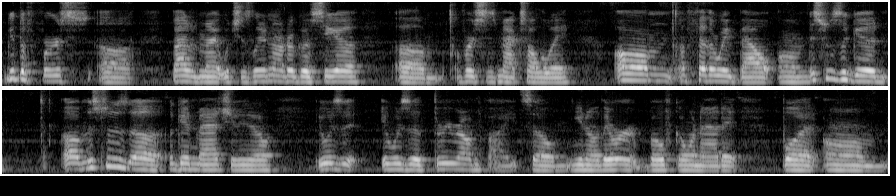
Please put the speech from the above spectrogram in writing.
we get the first uh battle tonight, which is Leonardo Garcia um, versus Max Holloway. Um, a featherweight bout. Um, this was a good. Um, this was a, a good match. You know, it was a, it was a three round fight. So you know they were both going at it, but um,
